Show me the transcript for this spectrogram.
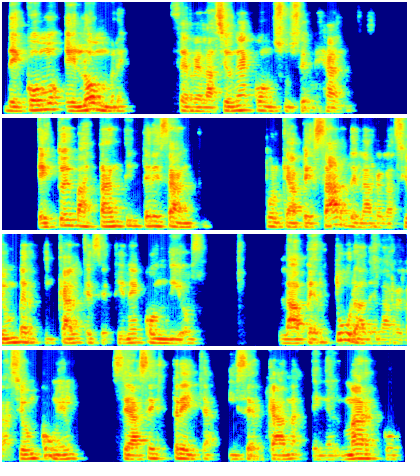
de cómo el hombre se relaciona con sus semejantes. Esto es bastante interesante porque a pesar de la relación vertical que se tiene con Dios, la apertura de la relación con Él se hace estrecha y cercana en el marco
